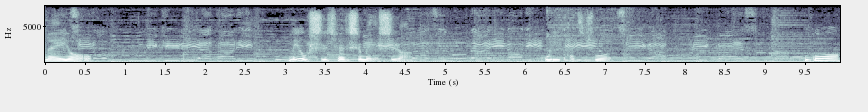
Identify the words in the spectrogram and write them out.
没有，没有十全十美的事啊。”狐狸叹气说：“不过，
